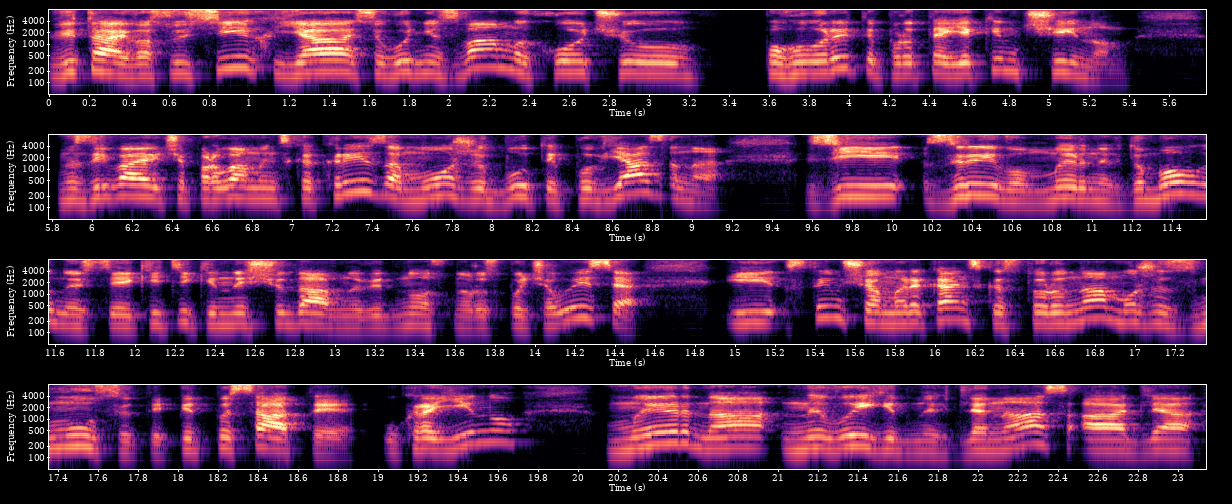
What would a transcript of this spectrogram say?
Вітаю вас усіх. Я сьогодні з вами хочу поговорити про те, яким чином назріваюча парламентська криза може бути пов'язана зі зривом мирних домовленостей, які тільки нещодавно відносно розпочалися, і з тим, що американська сторона може змусити підписати Україну мир на невигідних для нас, а для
